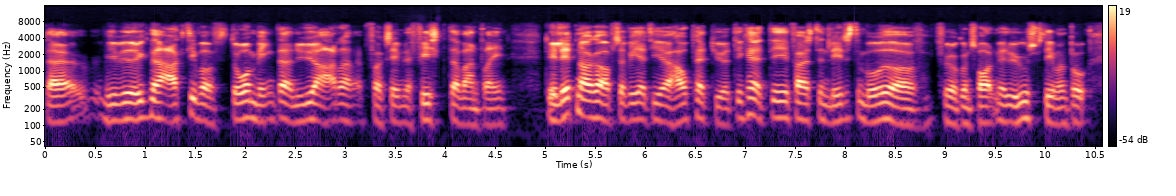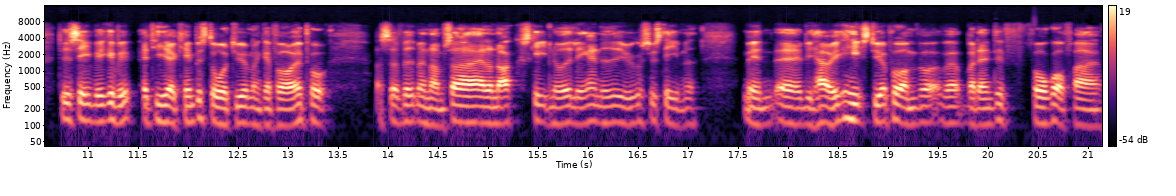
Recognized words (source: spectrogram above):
der, vi ved jo ikke nøjagtigt, hvor store mængder af nye arter, for eksempel af fisk, der vandrer ind. Det er let nok at observere de her havpaddyr. Det, kan, det er faktisk den letteste måde at føre kontrol med økosystemerne på. Det er at se, hvilke af de her kæmpestore dyr, man kan få øje på. Og så ved man, om så er der nok sket noget længere nede i økosystemet. Men øh, vi har jo ikke helt styr på, om, hvordan det foregår fra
